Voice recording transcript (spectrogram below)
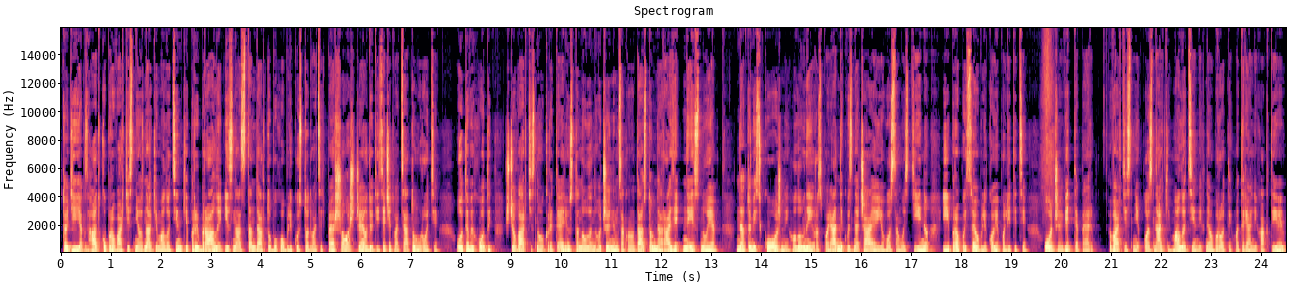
Тоді як згадку про вартісні ознаки малоцінки прибрали із нацстандарту бухобліку 121 ще у 2020 році. От і виходить, що вартісного критерію, встановленого чинним законодавством, наразі не існує. Натомість кожний головний розпорядник визначає його самостійно і прописує обліковій політиці. Отже, відтепер Вартісні ознаки малоцінних необоротних матеріальних активів,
